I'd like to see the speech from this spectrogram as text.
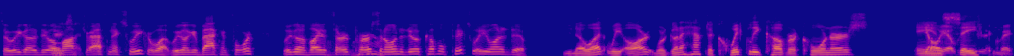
So we're going to do a mock excited. draft next week or what? We're going to go back and forth. We're going to invite a Oh, third wow. person on to do a couple picks. What do you want to do? You know what? We are. We're gonna have to quickly cover corners and oh, yeah, we can do safety.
